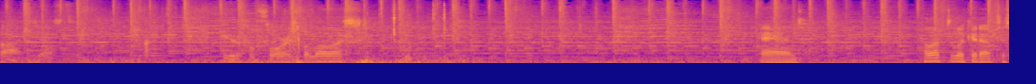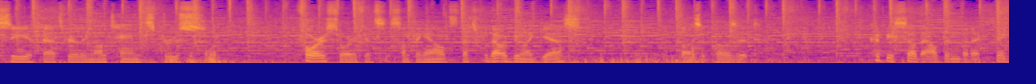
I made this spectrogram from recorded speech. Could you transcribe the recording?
But just beautiful forest below us. And I'll have to look it up to see if that's really montane spruce forest or if it's something else. That's that would be my guess. I suppose it could be subalpine, but I think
